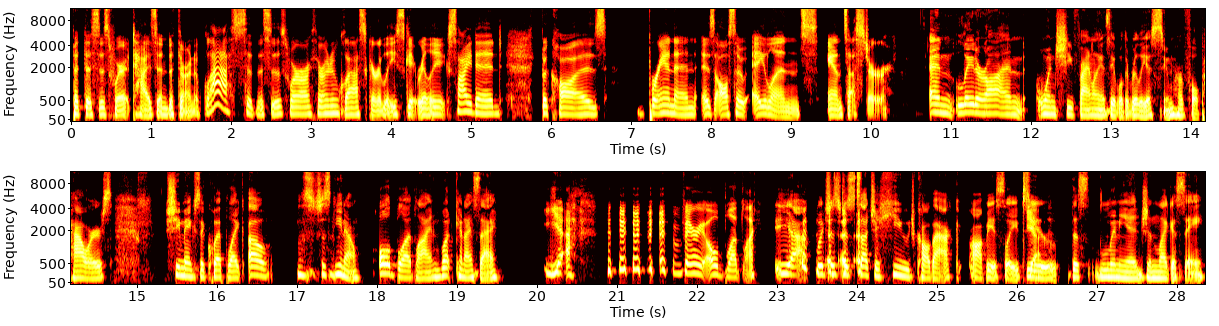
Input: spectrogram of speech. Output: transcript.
But this is where it ties into Throne of Glass. And this is where our Throne of Glass girlies get really excited because Brannon is also Aelin's ancestor. And later on, when she finally is able to really assume her full powers, she makes a quip like, oh, it's just, you know, old bloodline. What can I say? Yeah. Very old bloodline. Yeah, which is just such a huge callback, obviously, to yeah. this lineage and legacy.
